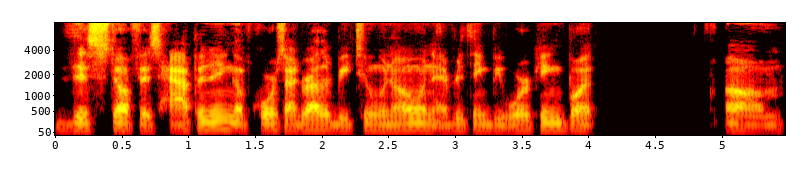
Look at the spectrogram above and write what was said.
this stuff is happening. Of course, I'd rather be 2 and 0 and everything be working, but um,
